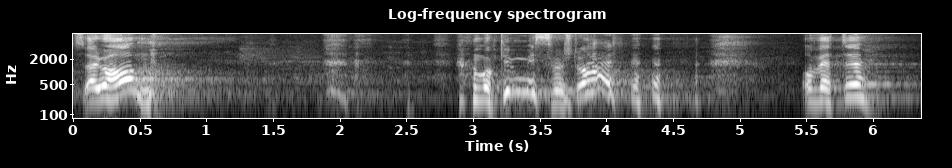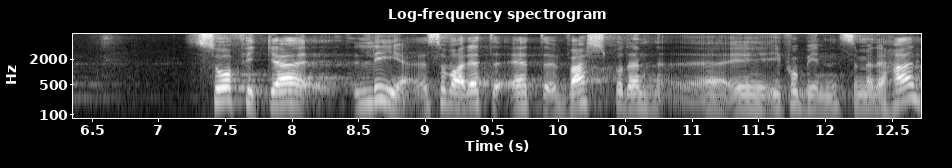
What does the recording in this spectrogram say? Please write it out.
så er det jo han. Jeg må ikke misforstå her. Og vet du Så jeg så var det et, et vers den, eh, i, i, forbindelse med det her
